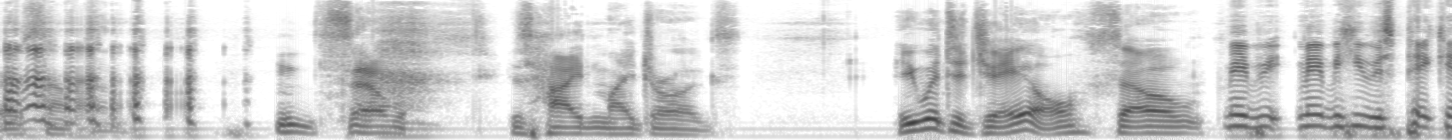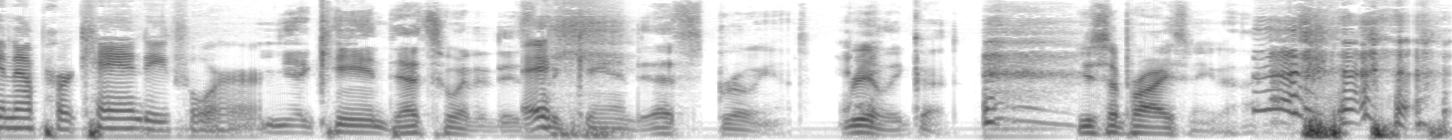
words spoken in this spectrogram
or something. so he's hiding my drugs. He went to jail, so Maybe maybe he was picking up her candy for her. Yeah, candy. that's what it is. The candy. That's brilliant. Really good. You surprised me with that.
